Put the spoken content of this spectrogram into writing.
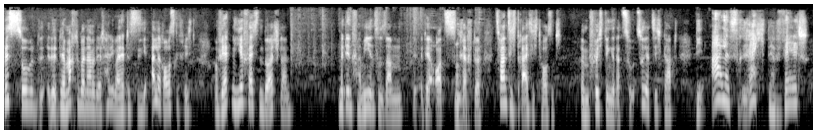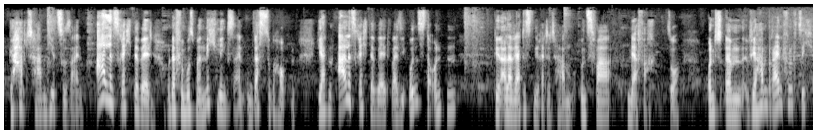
bis zu der Machtübernahme der Taliban, hättest du sie alle rausgekriegt. Und wir hätten hier vielleicht in Deutschland mit den Familien zusammen der Ortskräfte 20, 30.000 ähm, Flüchtlinge dazu zusätzlich gehabt, die alles Recht der Welt gehabt haben, hier zu sein. Alles Recht der Welt. Und dafür muss man nicht links sein, um das zu behaupten. Die hatten alles Recht der Welt, weil sie uns da unten den Allerwertesten gerettet haben. Und zwar mehrfach. So. Und ähm, wir haben 53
